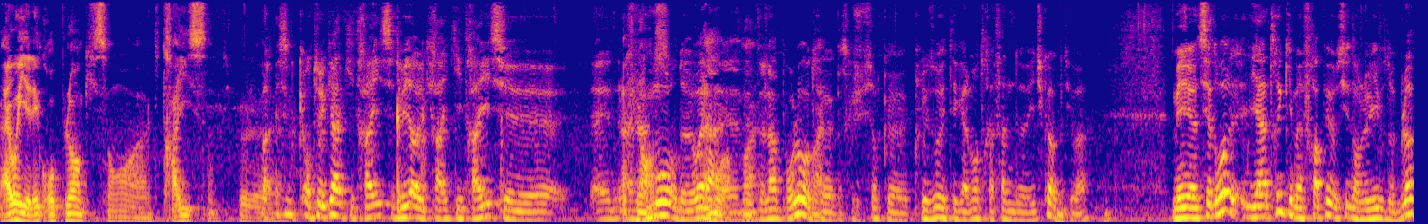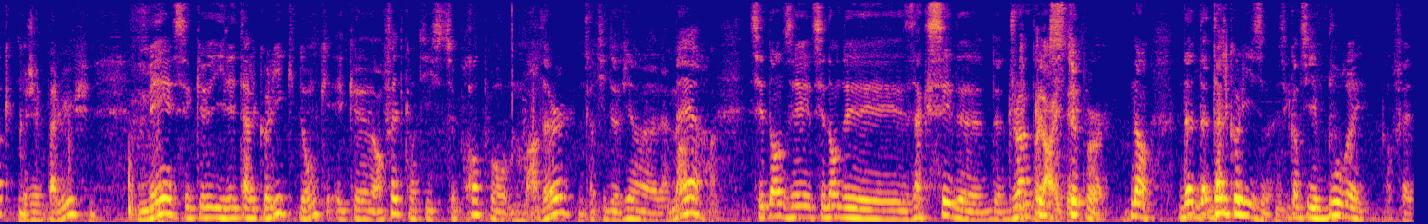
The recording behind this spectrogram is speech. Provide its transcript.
Ah oui, il y a les gros plans qui sont euh, qui trahissent un petit peu le. Bah, en tout cas, qui trahissent, c'est de dire qui trahissent euh, un, amour de, voilà, ouais. l'un pour l'autre, Ouais. euh, parce que je suis sûr que Clouseau est également très fan de Hitchcock, tu vois. Mais euh, c'est drôle, il y a un truc qui m'a frappé aussi dans le livre de Bloch, que j'ai pas lu, mais c'est qu'il est alcoolique, donc, et que, en fait, quand il se prend pour mother, quand il devient euh, la mère, c'est dans des, c'est dans des accès de, de drunken stupor. Non, d'a- d'a- d'alcoolisme. C'est quand il est bourré, en fait.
